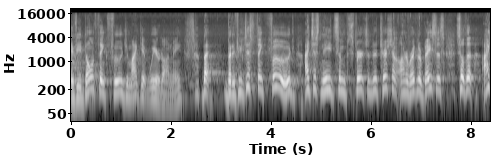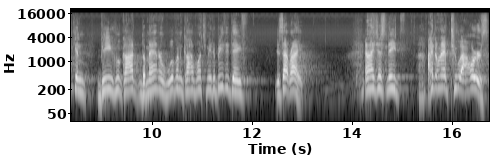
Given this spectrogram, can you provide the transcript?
If you don't think food, you might get weird on me. But, but if you just think food, I just need some spiritual nutrition on a regular basis so that I can be who God, the man or woman God wants me to be today. Is that right? And I just need, I don't have two hours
